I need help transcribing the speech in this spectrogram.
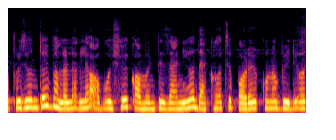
এ পর্যন্তই। ভালো লাগলে অবশ্যই কমেন্টে জানিও। দেখা হচ্ছে পরের কোনো ভিডিওতে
